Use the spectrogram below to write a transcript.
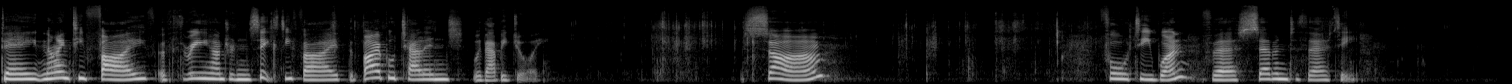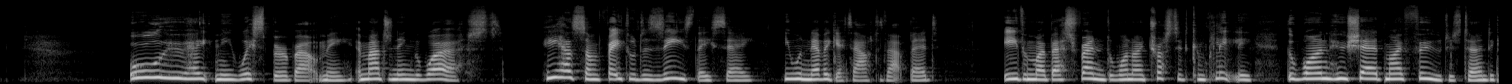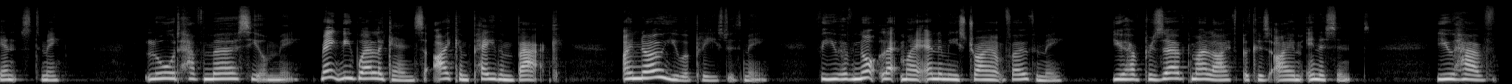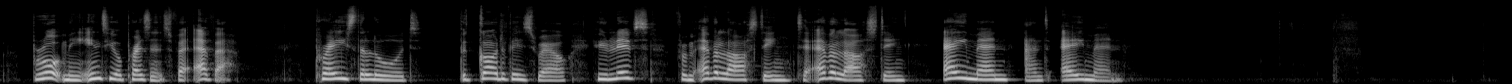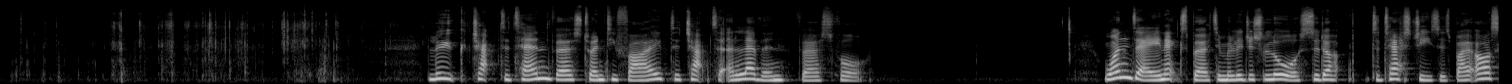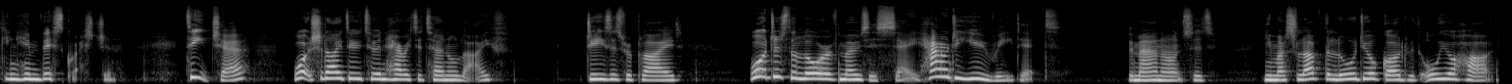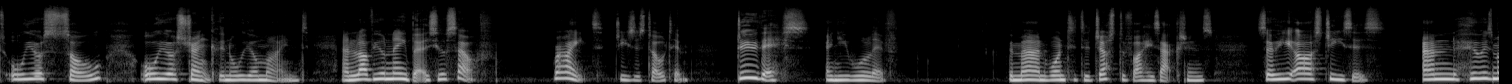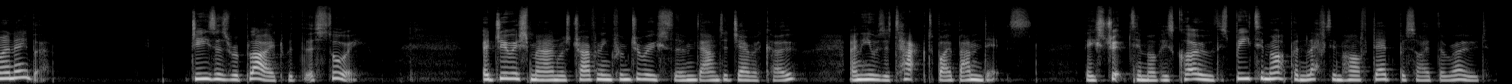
Day 95 of 365, the Bible Challenge with Abi Joy. Psalm 41, verse 7 to 13. All who hate me whisper about me, imagining the worst. He has some fatal disease, they say. He will never get out of that bed. Even my best friend, the one I trusted completely, the one who shared my food, has turned against me. Lord, have mercy on me. Make me well again so I can pay them back. I know you are pleased with me, for you have not let my enemies triumph over me. You have preserved my life because I am innocent. You have brought me into your presence forever. Praise the Lord, the God of Israel, who lives from everlasting to everlasting. Amen and amen. Luke chapter 10, verse 25 to chapter 11, verse 4. One day, an expert in religious law stood up to test Jesus by asking him this question Teacher, what should I do to inherit eternal life? Jesus replied, what does the law of Moses say? How do you read it? The man answered, You must love the Lord your God with all your heart, all your soul, all your strength, and all your mind, and love your neighbour as yourself. Right, Jesus told him, do this, and you will live. The man wanted to justify his actions, so he asked Jesus, And who is my neighbour? Jesus replied with the story. A Jewish man was travelling from Jerusalem down to Jericho, and he was attacked by bandits. They stripped him of his clothes, beat him up, and left him half dead beside the road.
